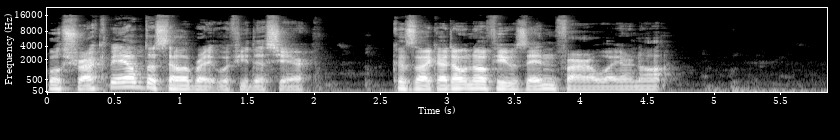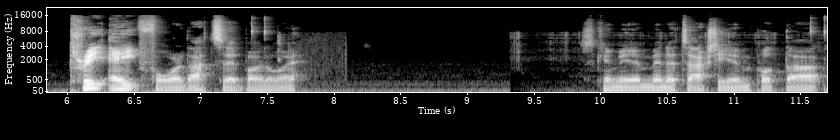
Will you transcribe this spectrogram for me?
Will Shrek be able to celebrate with you this year? Because like I don't know if he was in far away or not. Three eight four. That's it, by the way. Just give me a minute to actually input that.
